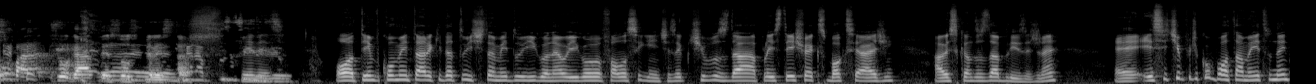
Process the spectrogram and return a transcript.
Vamos parar de julgar as pessoas pela. Cara, puta Beleza. Ó, tem um comentário aqui da Twitch também do Igor, né? O Igor falou o seguinte: executivos da PlayStation e Xbox reagem ao escândalos da Blizzard, né? É, esse tipo de comportamento nem,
